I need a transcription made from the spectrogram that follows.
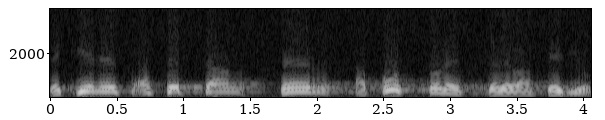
de quienes aceptan ser apóstoles del Evangelio.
